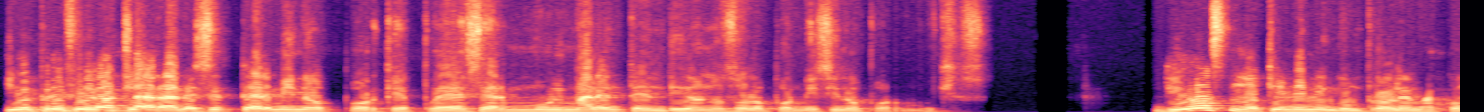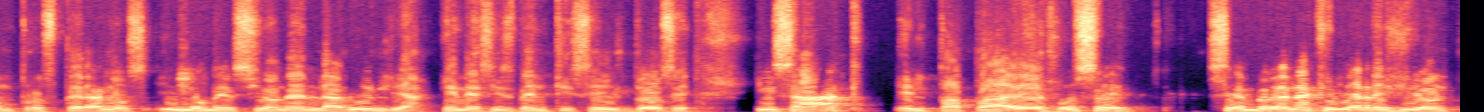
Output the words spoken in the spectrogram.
Yo prefiero aclarar ese término porque puede ser muy malentendido no solo por mí, sino por muchos. Dios no tiene ningún problema con prosperarnos y lo menciona en la Biblia, Génesis 26, 12. Isaac, el papá de José, sembró en aquella región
